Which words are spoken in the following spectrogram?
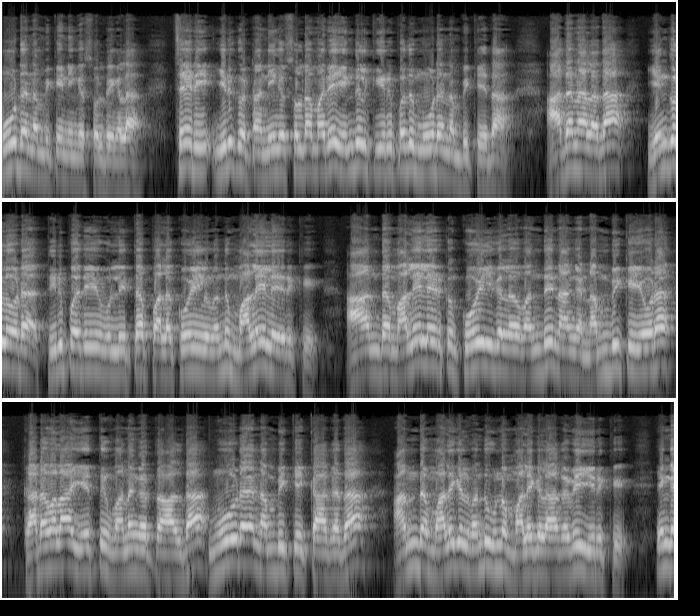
மூட நம்பிக்கை நீங்கள் சொல்கிறீங்களா சரி இருக்கட்டும். நீங்கள் சொல்கிற மாதிரியே எங்களுக்கு இருப்பது மூட நம்பிக்கை தான். அதனால தான் எங்களோட திருப்பதி உள்ளிட்ட பல கோயில்கள் வந்து மலையில் இருக்குது அந்த மலையில் இருக்க கோயில்களை வந்து நாங்கள் நம்பிக்கையோட கடவுளாக ஏற்று வணங்கத்தால் தான் மூட நம்பிக்கைக்காக தான் அந்த மலைகள் வந்து இன்னும் மலைகளாகவே இருக்கு. எங்க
